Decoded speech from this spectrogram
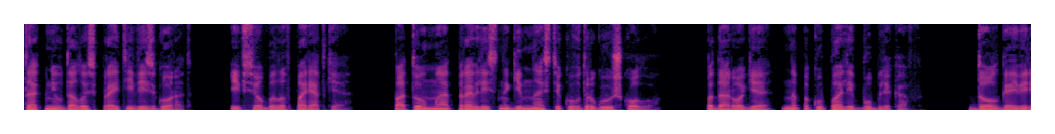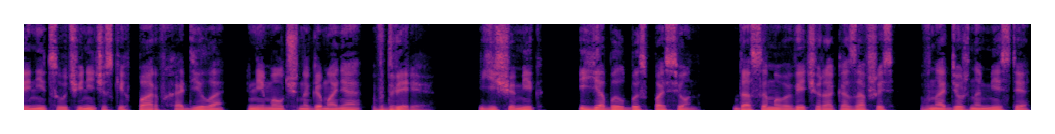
Так мне удалось пройти весь город, и все было в порядке. Потом мы отправились на гимнастику в другую школу. По дороге напокупали бубликов. Долгая вереница ученических пар входила, немолчно гомоня, в двери. Еще миг, и я был бы спасен, до самого вечера оказавшись в надежном месте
